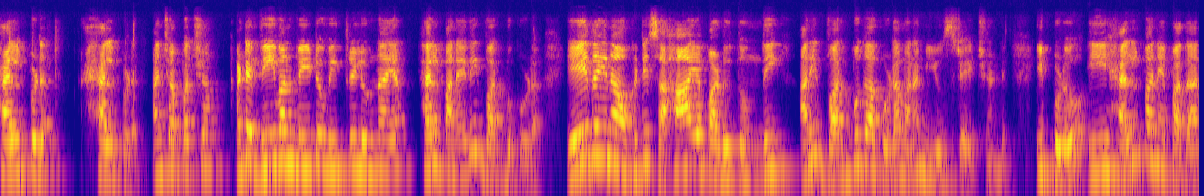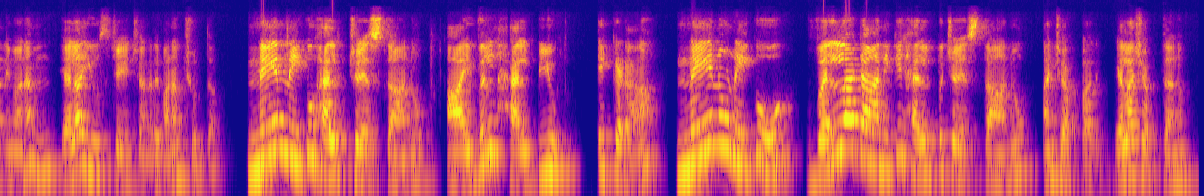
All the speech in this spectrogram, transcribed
హెల్ప్డ్ హెల్ప్డ్ అని చెప్పొచ్చా. అంటే వి వన్ వి టూ వి త్రీలు ఉన్నాయా? హెల్ప్ అనేది వర్బ్ కూడా. ఏదైనా ఒకటి సహాయపడుతుంది అని వర్బ్గా కూడా మనం యూజ్ చేయొచ్చండి. ఇప్పుడు ఈ హెల్ప్ అనే పదాన్ని మనం ఎలా యూజ్ చేయొచ్చు అనేది మనం చూద్దాం. నేను నీకు హెల్ప్ చేస్తాను. ఐ విల్ హెల్ప్ యూ ఇక్కడ నేను నీకు వెళ్ళటానికి హెల్ప్ చేస్తాను అని చెప్పాలి. ఎలా చెప్తాను?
